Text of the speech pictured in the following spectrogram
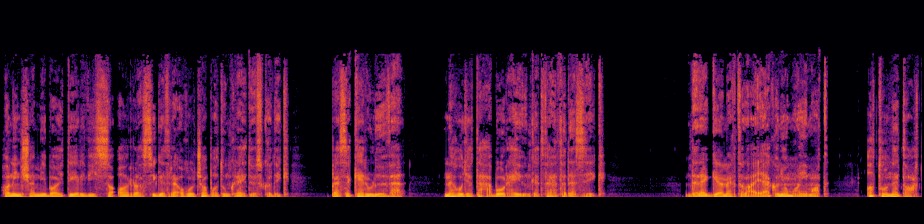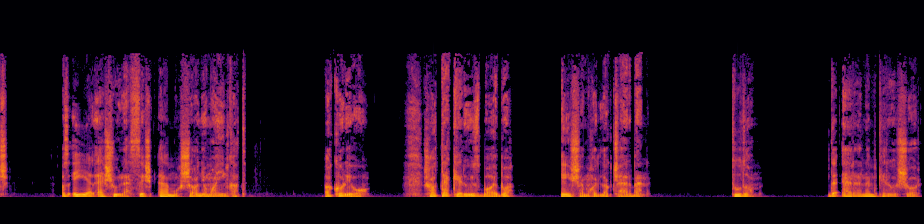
Ha nincs semmi baj, térj vissza arra a szigetre, ahol csapatunk rejtőzködik. Persze kerülővel, nehogy a tábor helyünket felfedezzék. De reggel megtalálják a nyomaimat. Attól ne tarts. Az éjjel eső lesz, és elmossa a nyomainkat. Akkor jó. S ha te kerülsz bajba, én sem hagylak cserben. Tudom, de erre nem kerül sor,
